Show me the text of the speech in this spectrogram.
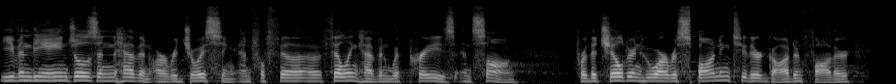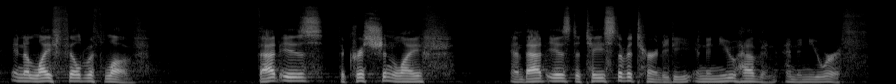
Even the angels in heaven are rejoicing and fulfill, filling heaven with praise and song for the children who are responding to their God and Father in a life filled with love. That is the Christian life, and that is the taste of eternity in a new heaven and a new earth.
